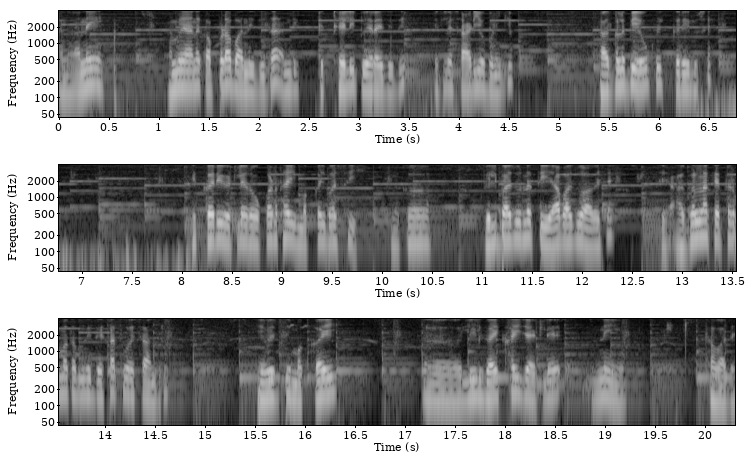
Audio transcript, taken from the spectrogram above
અને આને અમે આને કપડાં બાંધી દીધા અને ઠેલી પહેરાવી દીધી, એટલે સાડીઓ બની ગયું આગળ બી એવું કંઈક કરેલું છે. એ કર્યું એટલે રોકડ થાય, મકાઈ બસી. પેલી બાજુ નથી, આ બાજુ આવે છે. જે આગળના ખેતરમાં તમને દેખાતું હોય સાંદરું એવી રીતે મકાઈ લીલ ગાય ખાઈ જાય એટલે નહીં થવા દે.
